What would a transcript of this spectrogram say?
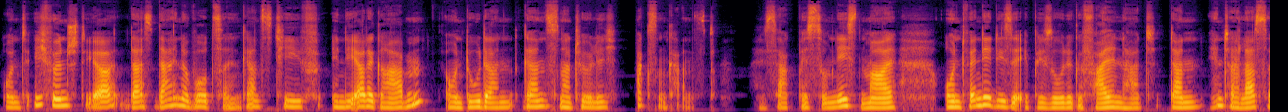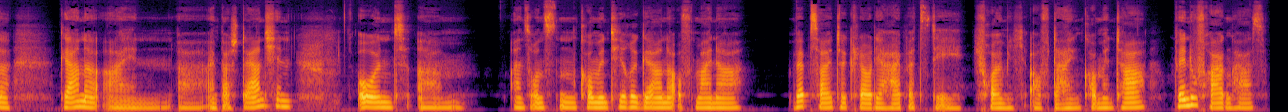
Und ich wünsche dir, dass deine Wurzeln ganz tief in die Erde graben und du dann ganz natürlich wachsen kannst. Ich sage bis zum nächsten Mal. Und wenn dir diese Episode gefallen hat, dann hinterlasse gerne ein, äh, ein paar Sternchen und ähm, ansonsten kommentiere gerne auf meiner Webseite claudiaheiberts.de. Ich freue mich auf deinen Kommentar. Wenn du Fragen hast,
